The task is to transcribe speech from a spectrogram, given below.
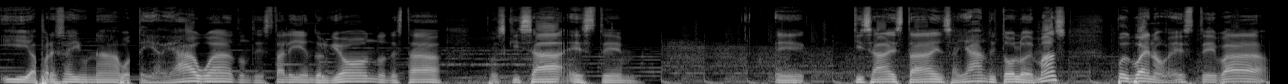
y aparece ahí una botella de agua donde está leyendo el guion, donde está pues quizá este eh, quizá está ensayando y todo lo demás. Pues bueno, este va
